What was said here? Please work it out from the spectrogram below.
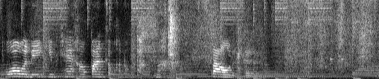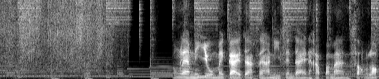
เพราะว่าวันนี้กินแค่ข้าวปั้นกับขนมปังมาเศร้าเหลือเกิน โรงแรมนี้อยู่ไม่ไกลจากสถานีเซนไดนะครับ ประมาณ 2 ล็อก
